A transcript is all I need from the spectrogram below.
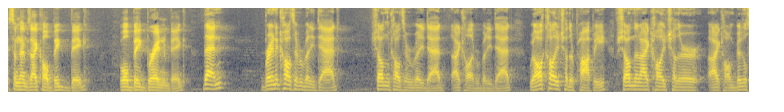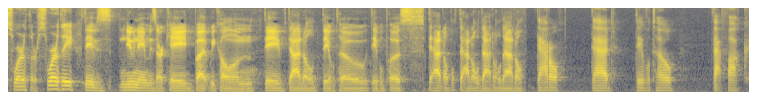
Sometimes I call big big. Well, big Brandon big. Then, Brandon calls everybody dad. Sheldon calls everybody dad. I call everybody dad. We all call each other Poppy. Sheldon and I call each other, I call him Bigglesworth or Swarthy. Dave's new name is Arcade, but we call him Dave, Daddle, Dabletoe, Dablepuss, Daddle, Daddle, Daddle, Daddle. Daddle. Dad. Dave Toe. Fat fuck.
